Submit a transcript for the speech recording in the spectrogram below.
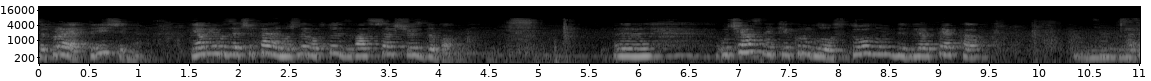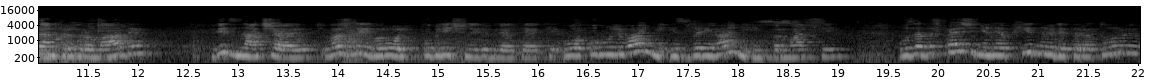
це проект рішення. Я вам його зачитаю, можливо, хтось з вас ще щось додав. Е, учасники круглого столу, бібліотека, центр громади відзначають важливу роль публічної бібліотеки у акумулюванні і зберіганні інформації, у забезпеченні необхідною літературою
